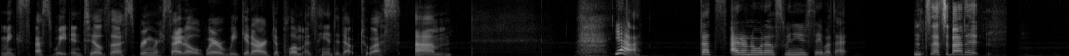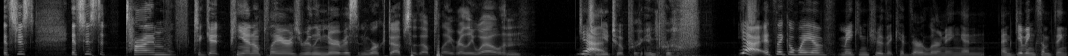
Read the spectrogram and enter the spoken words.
makes us wait until the spring recital where we get our diplomas handed out to us. Um, yeah, that's, I don't know what else we need to say about that. That's, about it. It's just, it's just a time to get piano players really nervous and worked up, so they'll play really well and Yeah, continue to improve. Yeah, it's like a way of making sure that kids are learning and, and giving something,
